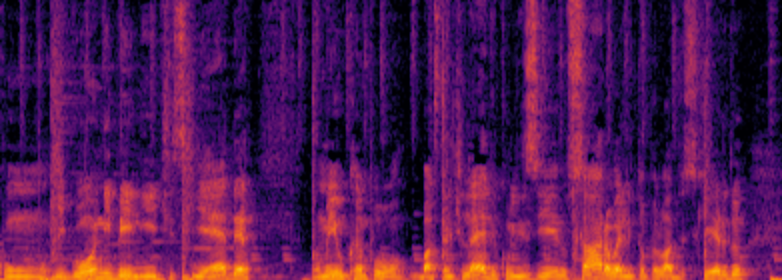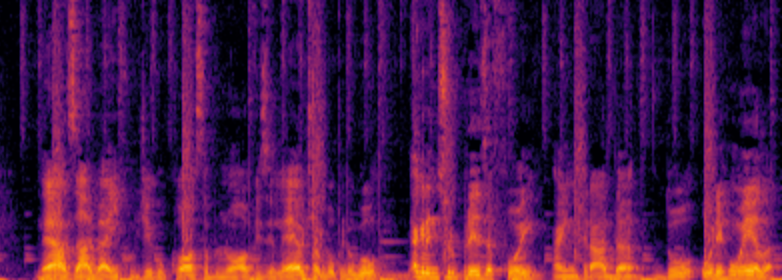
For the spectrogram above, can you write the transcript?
com Rigoni, Benítez e Éder. Um meio-campo bastante leve, com Lisiero, Sara, Wellington pelo lado esquerdo. Né, a zaga aí com Diego Costa, Bruno Alves e Léo, Thiago Volpe no gol. A grande surpresa foi a entrada do Orejuela.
